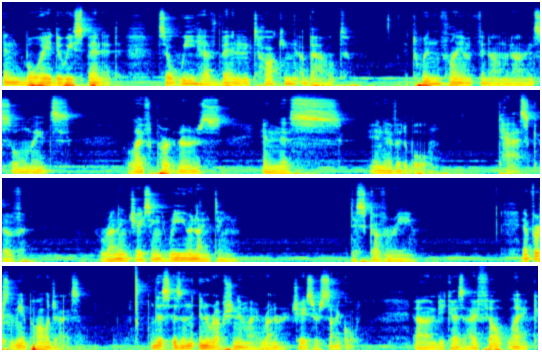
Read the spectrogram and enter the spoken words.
And boy, do we spin it. So, we have been talking about the twin flame phenomenon, soulmates, life partners, and this inevitable task of running, chasing, reuniting, discovery and first, let me apologize. This is an interruption in my runner chaser cycle um, because I felt like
